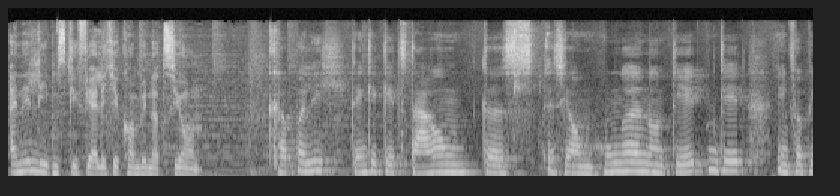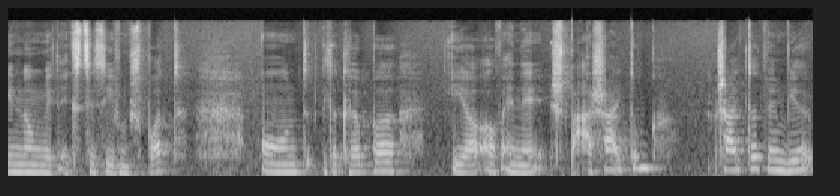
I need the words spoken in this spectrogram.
eine lebensgefährliche Kombination. Körperlich, denke ich, geht es darum, dass es ja um Hungern und Diäten geht in Verbindung mit exzessivem Sport und der Körper eher auf eine Sparschaltung schaltet, wenn wir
